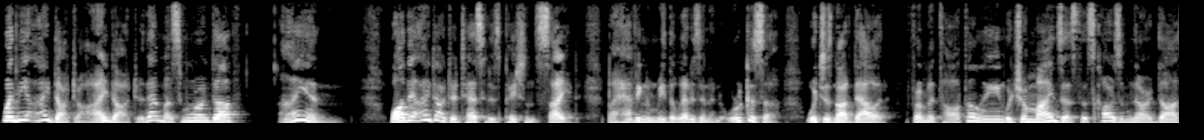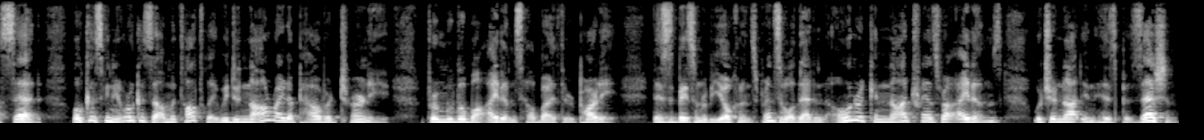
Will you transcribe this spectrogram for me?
When the eye doctor, eye doctor, that must be more on Daf Ein. While the eye doctor tested his patient's sight by having him read the letters in an urkasa, which is not valid from metaltalin, which reminds us the scars of Narada said, Okasvini urkasa we do not write a power of attorney for movable items held by a third party. This is based on Rabbi Yochanan's principle that an owner cannot transfer items which are not in his possession.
